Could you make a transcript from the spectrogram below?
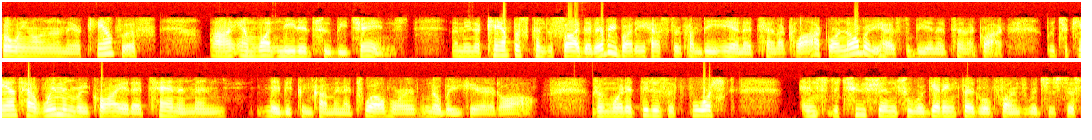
going on on their campus uh, and what needed to be changed. I mean, a campus can decide that everybody has to come be in at 10 o'clock or nobody has to be in at 10 o'clock. But you can't have women required at 10 and men maybe can come in at 12 or nobody cared at all. And what it did is it forced institutions who were getting federal funds, which is just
